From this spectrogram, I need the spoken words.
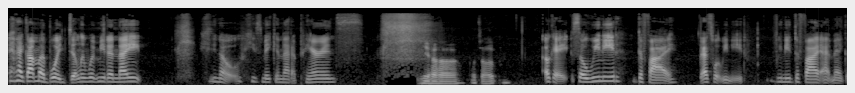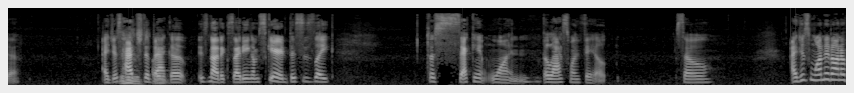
and I got my boy Dylan with me tonight. You know, he's making that appearance. Yeah, what's up? Okay, so we need Defy. That's what we need. We need Defy at Mega. I just This hatched a backup. It's not exciting. I'm scared. This is like the second one. The last one failed. So I just want it on a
